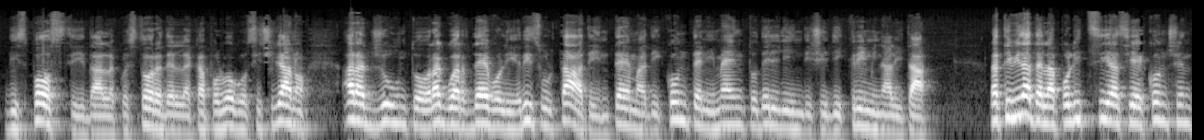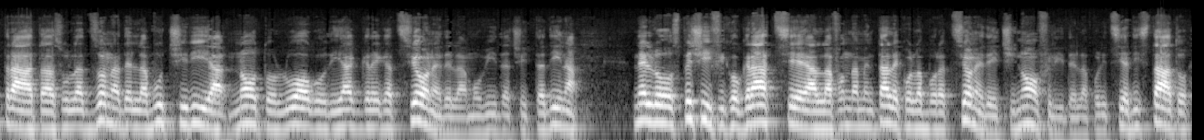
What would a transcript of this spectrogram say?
disposti dal questore del capoluogo siciliano, ha raggiunto ragguardevoli risultati in tema di contenimento degli indici di criminalità. L'attività della polizia si è concentrata sulla zona della Vucciria, noto luogo di aggregazione della movida cittadina. Nello specifico, grazie alla fondamentale collaborazione dei cinofili della Polizia di Stato,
